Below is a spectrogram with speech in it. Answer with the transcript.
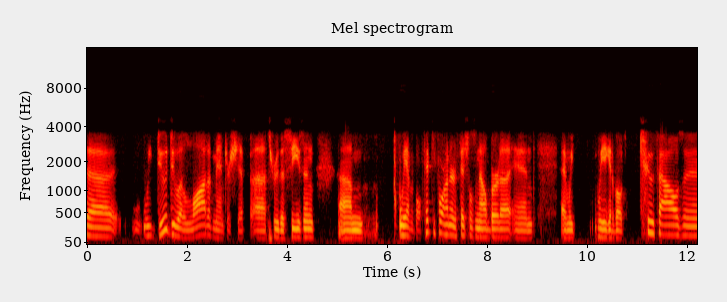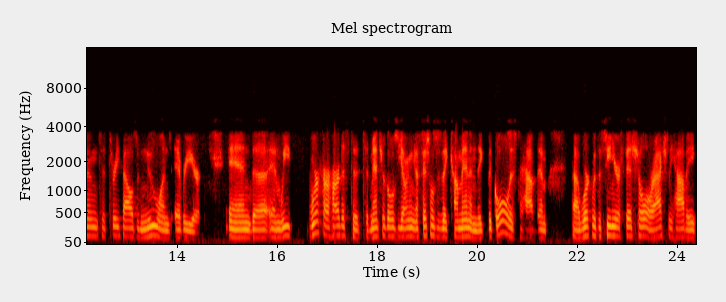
uh, we do do a lot of mentorship uh, through the season. Um, we have about 5,400 officials in Alberta, and and we we get about 2,000 to 3,000 new ones every year, and uh, and we work our hardest to, to mentor those young officials as they come in, and the, the goal is to have them uh, work with a senior official or actually have a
